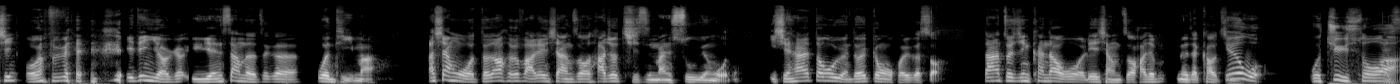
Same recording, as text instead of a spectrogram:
猩，我跟狒狒一定有一个语言上的这个问题嘛。啊，像我得到合法猎枪之后，他就其实蛮疏远我的。以前他在动物园都会跟我挥个手，但他最近看到我有猎枪之后，他就没有再靠近。因为我我据说啊。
